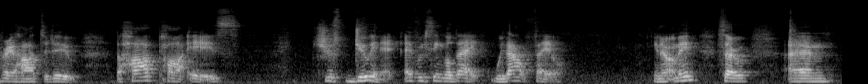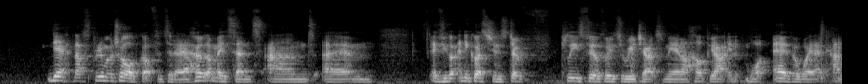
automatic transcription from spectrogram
very hard to do. The hard part is just doing it every single day without fail. You know what I mean? So, um, yeah, that's pretty much all I've got for today. I hope that made sense, and um, if you've got any questions, don't please feel free to reach out to me and I'll help you out in whatever way I can.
